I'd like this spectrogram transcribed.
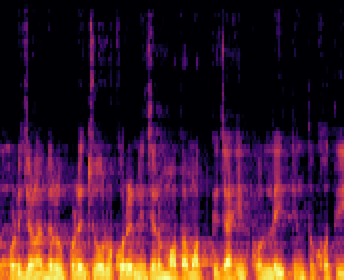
পরিজনদের উপরে জোর করে নিজের মতামতকে জাহির করলেই কিন্তু ক্ষতি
